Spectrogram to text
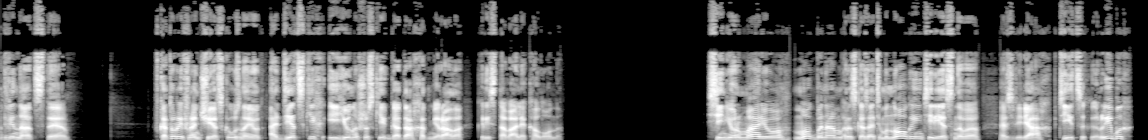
12, в которой Франческо узнает о детских и юношеских годах адмирала Кристоваля Колона. Сеньор Марио мог бы нам рассказать много интересного о зверях, птицах и рыбах,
